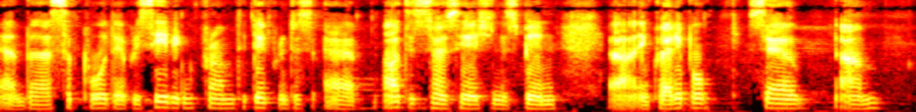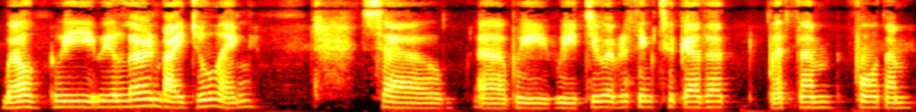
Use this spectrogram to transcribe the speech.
and the support they're receiving from the different uh, artists association has been uh, incredible. So, um, well, we we learn by doing. So uh, we we do everything together with them, for them,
